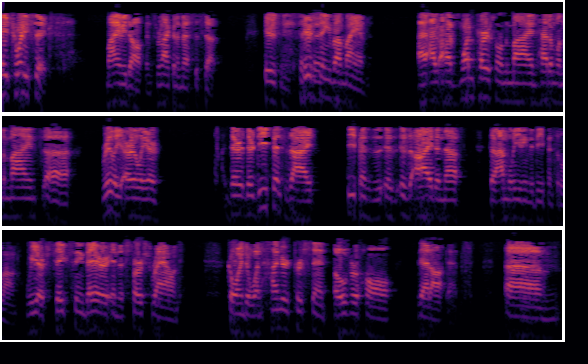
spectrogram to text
Page 26, Miami Dolphins. We're not going to mess this up. Here's here's the thing about Miami. I, I have one person on the mind, had them on the mind uh, really earlier. Their their defense is eyed. Defense is, is is eyed enough that I'm leaving the defense alone. We are fixing. there in this first round going to 100% overhaul that offense. Um,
